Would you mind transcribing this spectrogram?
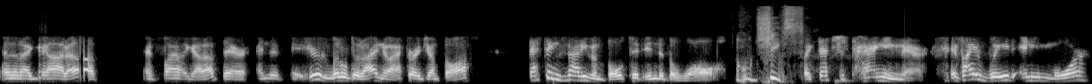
and then I got up and finally got up there. And then, here, little did I know, after I jumped off, that thing's not even bolted into the wall. oh jeez, Like that's just hanging there. If I had weighed any more,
